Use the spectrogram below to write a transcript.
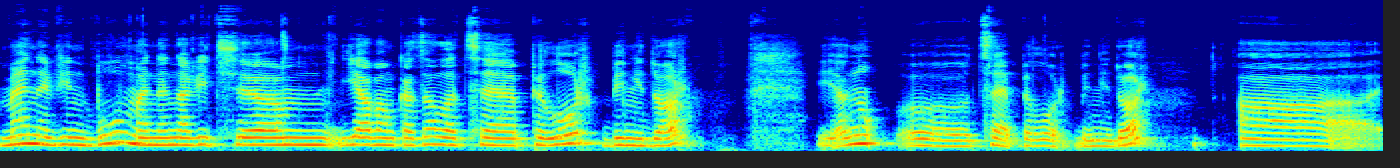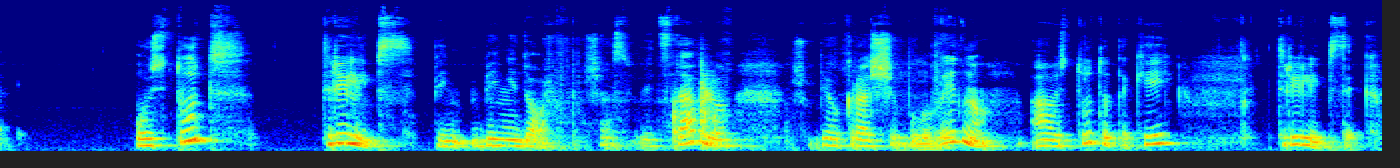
В мене він був, в мене навіть, ем, я вам казала, це пилор Бенідор. Ну, е, це пилор Бенідор. А ось тут триліпс Бенідор. Зараз відставлю, щоб його краще було видно. А ось тут отакий триліпсик.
